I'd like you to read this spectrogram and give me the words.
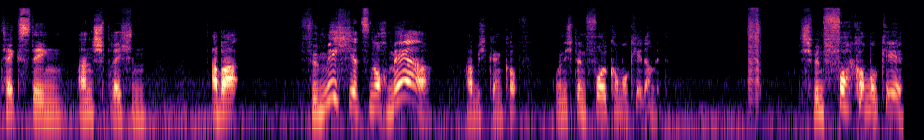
Texting, ansprechen. Aber für mich jetzt noch mehr habe ich keinen Kopf. Und ich bin vollkommen okay damit. Ich bin vollkommen okay.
